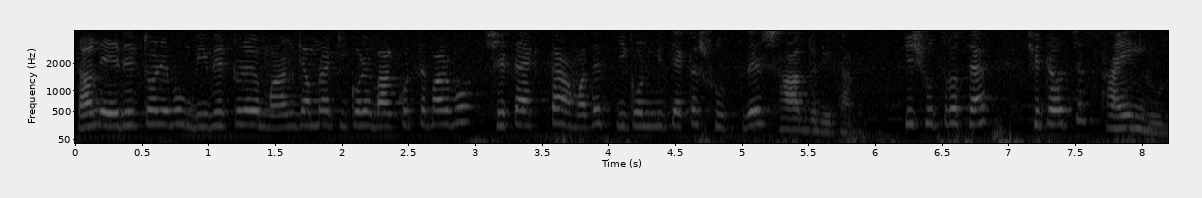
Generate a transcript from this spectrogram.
তাহলে এ ভেক্টর এবং বি ভেক্টরের মানকে আমরা কি করে বার করতে পারব? সেটা একটা আমাদের ত্রিকোণমিতি একটা সূত্রের সাহায্য নিতে হবে। কী সূত্র, স্যার? সেটা হচ্ছে সাইন রুল।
